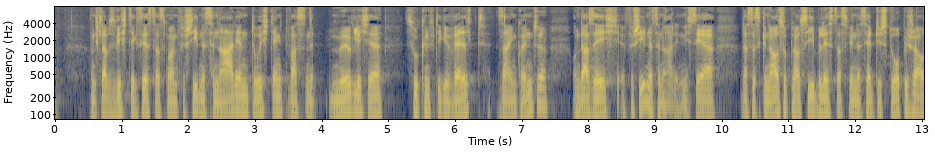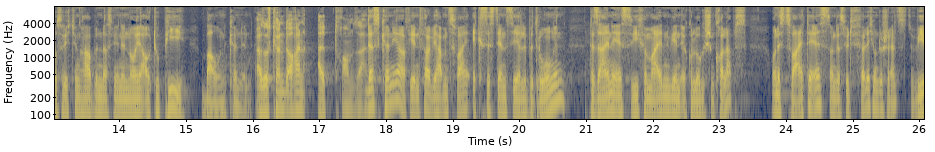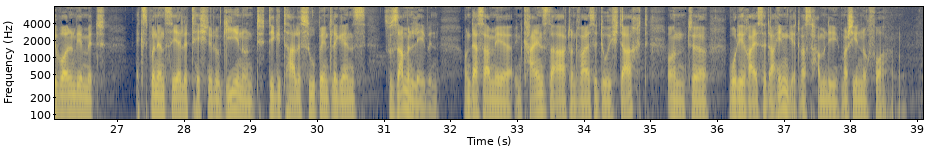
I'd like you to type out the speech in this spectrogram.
Und ich glaube, das Wichtigste ist, dass man verschiedene Szenarien durchdenkt, was eine mögliche zukünftige Welt sein könnte. Und da sehe ich verschiedene Szenarien. Ich sehe, dass es genauso plausibel ist, dass wir eine sehr dystopische Ausrichtung haben, dass wir eine neue Utopie bauen können. Also es könnte auch ein Albtraum sein. Das können ja auf jeden Fall. Wir haben zwei existenzielle Bedrohungen. Das eine ist, wie vermeiden wir einen ökologischen Kollaps? Und das Zweite ist, und das wird völlig unterschätzt, wie wollen wir mit exponentielle Technologien und digitale Superintelligenz zusammenleben? Und das haben wir in keinster Art und Weise durchdacht und äh, wo die Reise dahin geht. Was haben die Maschinen noch vor?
